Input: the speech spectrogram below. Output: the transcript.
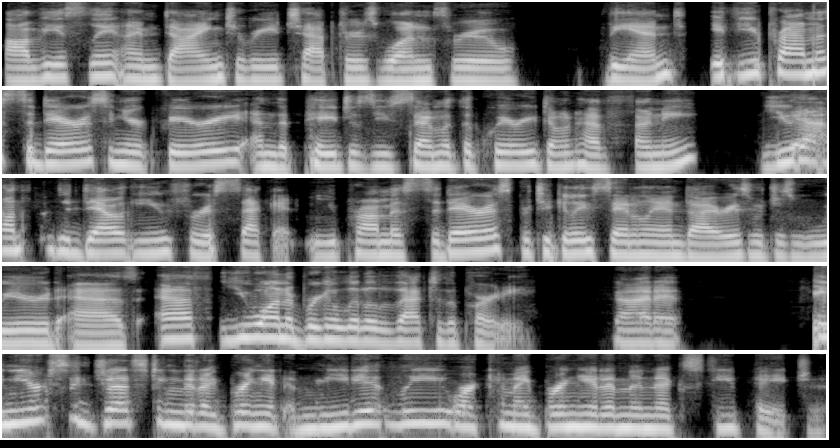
obviously, I'm dying to read chapters one through the end. If you promise Sedaris in your query and the pages you send with the query don't have funny, you Yeah. don't want them to doubt you for a second. You promise Sedaris, particularly Santaland Diaries, which is weird as F. You want to bring a little of that to the party. Got it. And you're suggesting that I bring it immediately or can I bring it in the next few pages?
